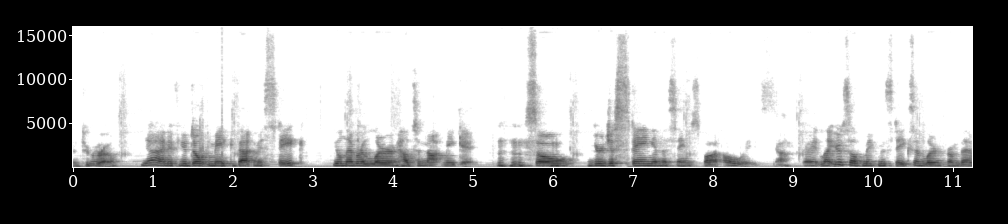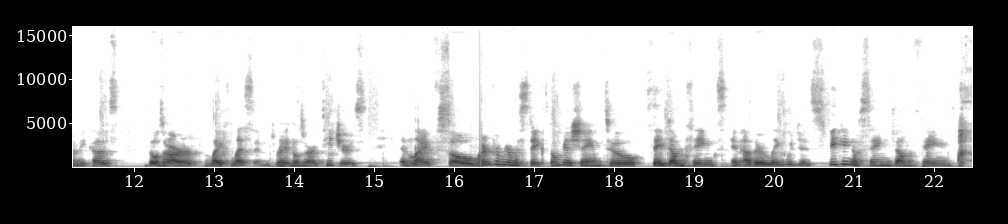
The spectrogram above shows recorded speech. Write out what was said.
and to right. grow. Yeah, and if you don't make that mistake, you'll never learn how to not make it. Mm-hmm. So you're just staying in the same spot always. Yeah. Right? Let yourself make mistakes and learn from them because those are our life lessons, right? Mm-hmm. Those are our teachers in life. So learn from your mistakes. Don't be ashamed to say dumb things in other languages. Speaking of saying dumb things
